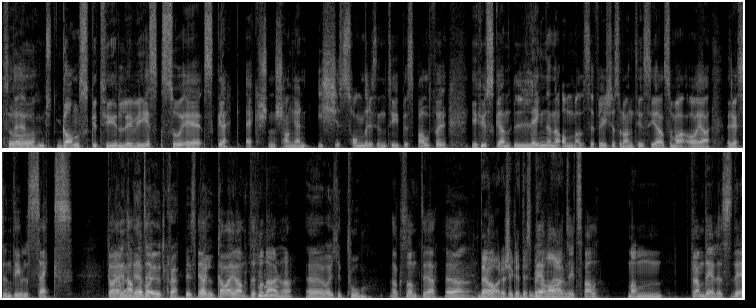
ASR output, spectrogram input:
Så Det ganske tydeligvis så er skrekk-action-sjangeren ikke Sondre sin type spill. For jeg husker en lignende anmeldelse for ikke så lang tid siden, som var å ja, Resident Evil 6. Hva Ja, men det var jo et crappy spill. Ja, hva var vi på der nå? Uh, var det ikke to? Noe sånt, ja. Det var et skikkelig drittspill. Det var et drittspill. Men fremdeles, det,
